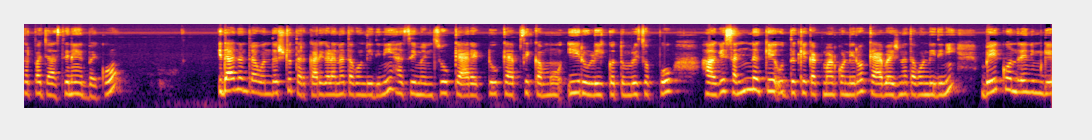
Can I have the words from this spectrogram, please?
ಸ್ವಲ್ಪ ಜಾಸ್ತಿನೇ ಇರಬೇಕು. ಇದಾದ ನಂತರ ಒಂದಷ್ಟು ತರಕಾರಿಗಳನ್ನು ತಗೊಂಡಿದ್ದೀನಿ. ಹಸಿಮೆಣಸು ಕ್ಯಾರೆಟು ಕ್ಯಾಪ್ಸಿಕಮ್ಮು, ಈರುಳ್ಳಿ, ಕೊತ್ತಂಬರಿ ಸೊಪ್ಪು, ಹಾಗೆ ಸಣ್ಣಕ್ಕೆ ಉದ್ದಕ್ಕೆ ಕಟ್ ಮಾಡ್ಕೊಂಡಿರೋ ಕ್ಯಾಬೇಜ್ನ ತಗೊಂಡಿದ್ದೀನಿ. ಬೇಕು ಅಂದರೆ ನಿಮಗೆ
